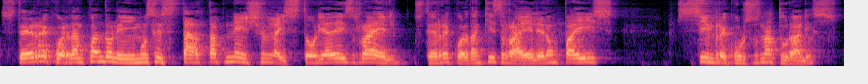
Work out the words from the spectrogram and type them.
ustedes recuerdan cuando leímos Startup Nation, la historia de Israel, ustedes recuerdan que Israel era un país sin recursos naturales,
